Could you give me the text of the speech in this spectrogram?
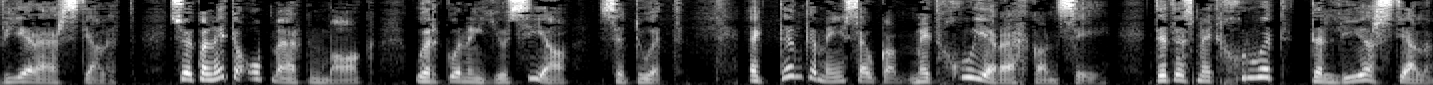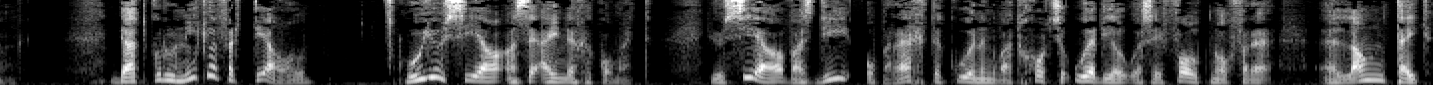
weer herstel het. So ek wil net 'n opmerking maak oor koning Josia se dood. Ek dink 'n mens sou kan met goeie reg kan sê, dit is met groot teleurstelling dat kronieke vertel hoe Josia aan sy einde gekom het. Josia was die opregte koning wat God se oordeel oor sy volk nog vir 'n lang tyd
